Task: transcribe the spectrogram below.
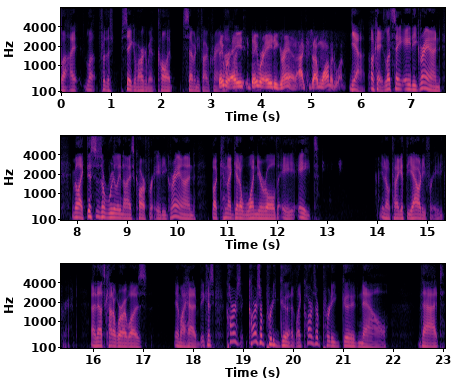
I, for the sake of argument, call it seventy five grand. They were I- I- eight, they were eighty grand because I, wanted one. Yeah. Okay. Let's say 80 grand. And be like, this is a really nice car for 80 grand, but can I get a one year old A8? You know, can I get the Audi for 80 grand? And that's kind of where I was in my head because cars, cars are pretty good. Like cars are pretty good now that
